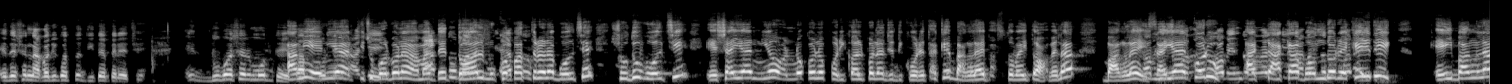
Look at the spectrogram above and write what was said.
এদেশের নাগরিকত্ব দিতে পেরেছে এই দু মাসের মধ্যে আমি এ নিয়ে আর কিছু বলব না আমাদের দল মুখপাত্ররা বলছে শুধু বলছি এসআইআর নিয়ে অন্য কোনো পরিকল্পনা যদি করে থাকে বাংলায় বাস্তবায়িত হবে না বাংলায় এসআইআর করুক আর টাকা বন্ধ রেখেই দিক। এই বাংলা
